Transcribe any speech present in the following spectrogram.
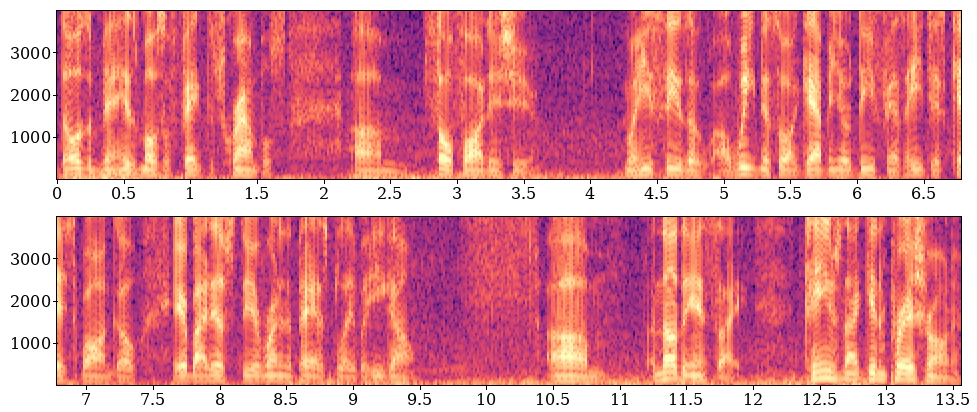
Those have been his most effective scrambles um, so far this year. When he sees a, a, weakness or a gap in your defense, he just catch the ball and go. Everybody else still running the pass play, but he gone. Um, another insight: teams not getting pressure on him.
